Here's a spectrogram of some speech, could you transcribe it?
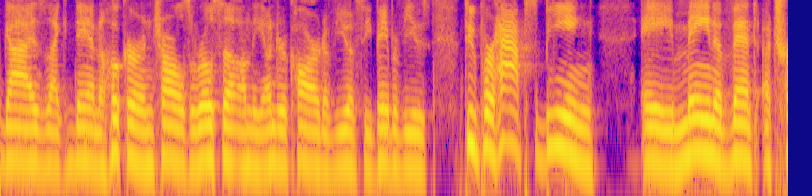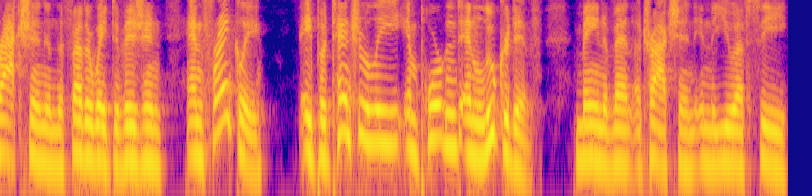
guys like Dan Hooker and Charles Rosa on the undercard of UFC pay-per-views to perhaps being a main event attraction in the featherweight division and frankly a potentially important and lucrative main event attraction in the UFC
